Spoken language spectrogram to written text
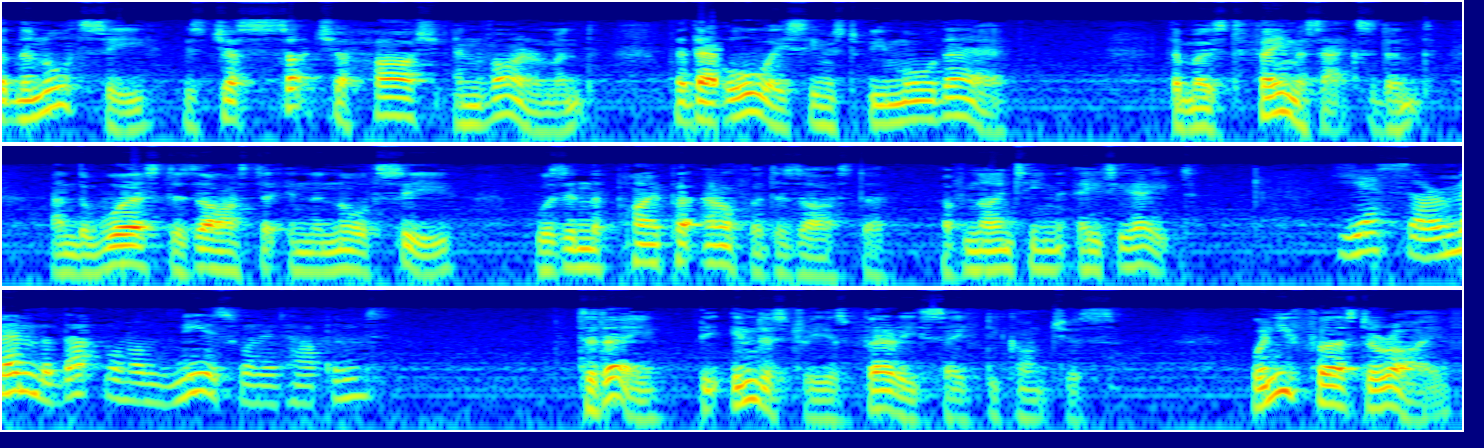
but the North Sea is just such a harsh environment that there always seems to be more there. The most famous accident and the worst disaster in the North Sea was in the Piper Alpha disaster of 1988. Yes, I remember that one on the news when it happened. Today, the industry is very safety conscious. When you first arrive,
